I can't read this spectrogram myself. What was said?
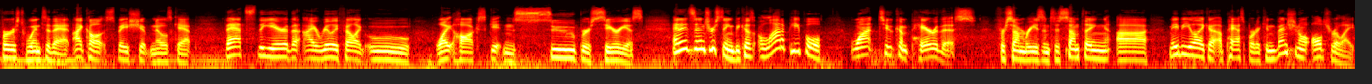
first went to that, I call it spaceship nose cap. That's the year that I really felt like, ooh, White Hawk's getting super serious. And it's interesting because a lot of people want to compare this for some reason to something uh, maybe like a, a passport, a conventional ultralight.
